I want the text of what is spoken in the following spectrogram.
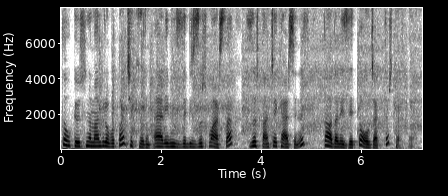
Tavuk göğsünü hemen bir robottan çekiyorum. Eğer evinizde bir zırh varsa zırhtan çekerseniz daha da lezzetli olacaktır köfte.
